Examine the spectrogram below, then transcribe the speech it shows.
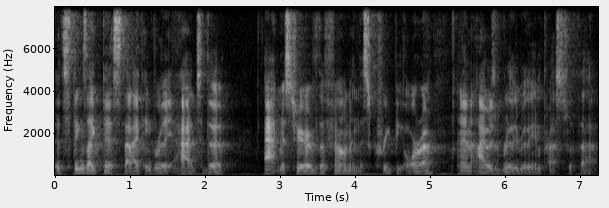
it's things like this that I think really add to the atmosphere of the film and this creepy aura. And I was really, really impressed with that.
